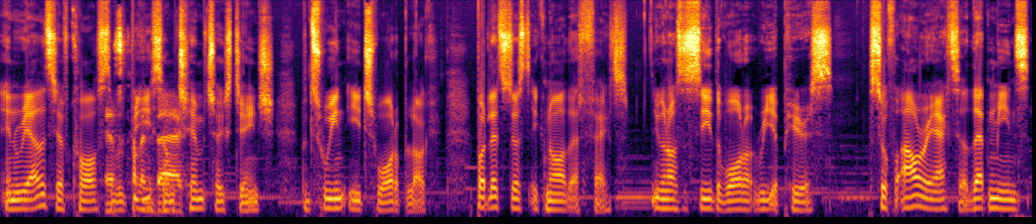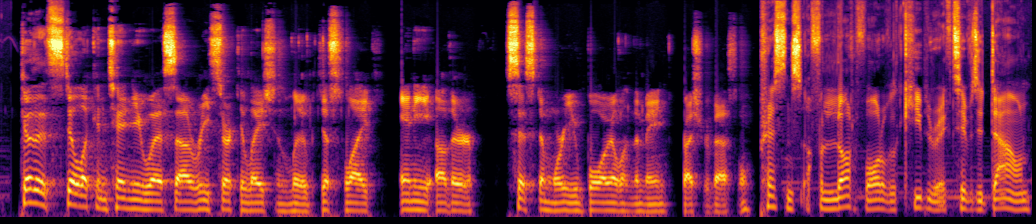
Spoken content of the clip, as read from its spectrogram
In reality, of course, there will be some temperature exchange between each water block, but let's just ignore that fact. You can also see the water reappears. So for our reactor, that means... Because it's still a continuous uh, recirculation loop, just like any other system where you boil in the main pressure vessel. Presence of a lot of water will keep the reactivity down,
